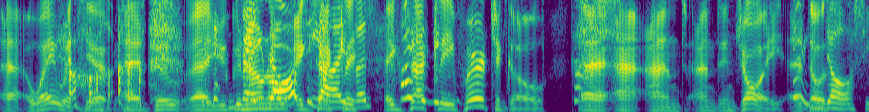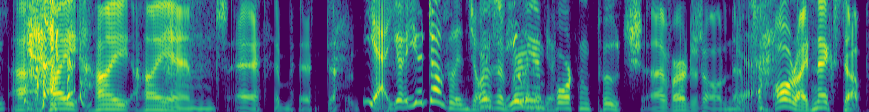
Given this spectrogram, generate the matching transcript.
uh, away with you, uh, do uh, you getting can very now know exactly Ivan. Exactly where to go. Uh, uh, and and enjoy uh, those naughty. uh, high high high end. Uh, yeah, your your dog will enjoy Well, it. it's a You very important pooch. I've heard it all now. All right, next up,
